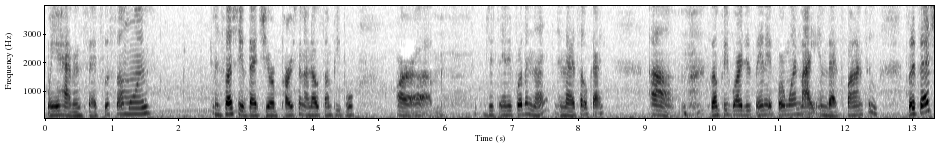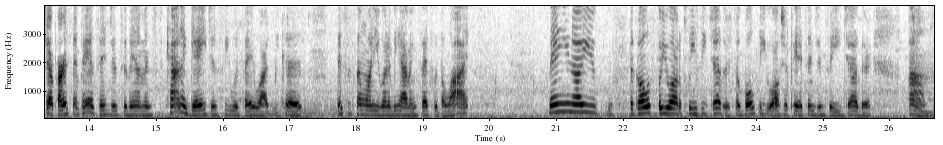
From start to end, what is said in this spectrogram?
when you're having sex with someone, especially if that's your person. I know some people are um, just in it for the nut, and that's okay. Um, some people are just in it for one night, and that's fine too. But if that's your person, pay attention to them and kind of gauge and see what they like because this is someone you're going to be having sex with a lot. Then you know you the goal is for you all to please each other. So both of you all should pay attention to each other. Um,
